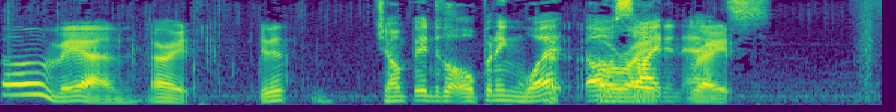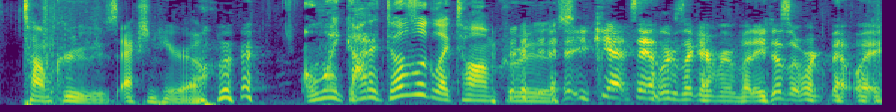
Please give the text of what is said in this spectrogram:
Oh man! All right, get it. Jump into the opening. What? Uh, oh, oh, right, side and X. right. Tom Cruise, action hero. Oh my god, it does look like Tom Cruise. you can't say it looks like everybody. It doesn't work that way.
